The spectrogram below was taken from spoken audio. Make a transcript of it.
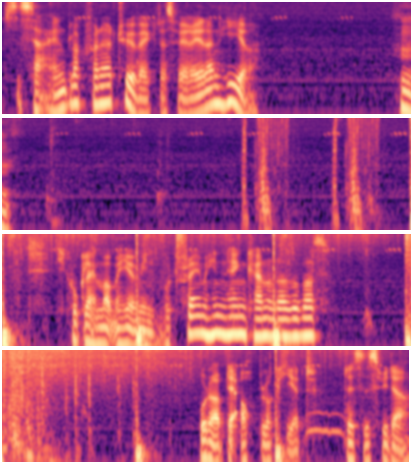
Das ist ja ein Block von der Tür weg. Das wäre ja dann hier. Hm. guck gleich mal, ob man hier irgendwie einen Woodframe hinhängen kann oder sowas. Oder ob der auch blockiert. Das ist wieder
